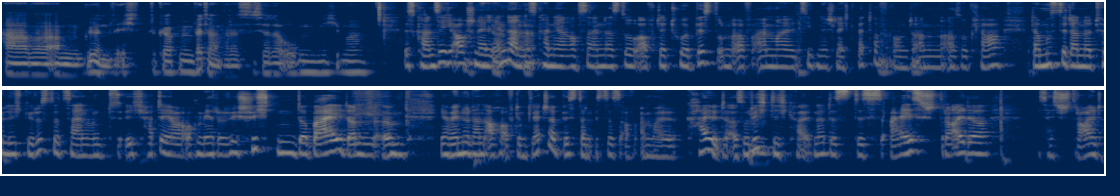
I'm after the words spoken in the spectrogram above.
Aber ähm, echt Glück gehabt mit dem Wetter, weil das ist ja da oben nicht immer. Es kann sich auch schnell ja, ändern. Es kann ja auch sein, dass du auf der Tour bist und auf einmal zieht eine Schlechtwetterfront ja, an. Also klar, da musst du dann natürlich gerüstet sein. Und ich hatte ja auch mehrere Schichten dabei. Dann, ähm, ja, wenn du dann auch auf dem Gletscher bist, dann ist das auf einmal kalt, also mhm. richtig kalt. Ne? Das, das Eis strahlt da das heißt strahlt,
